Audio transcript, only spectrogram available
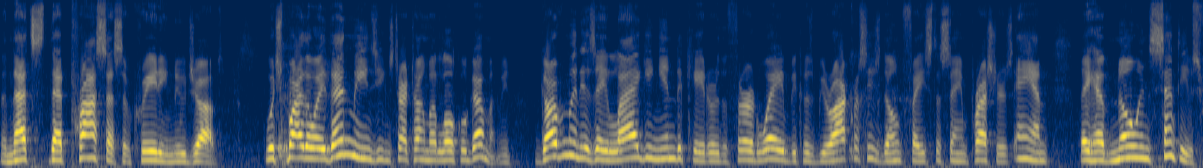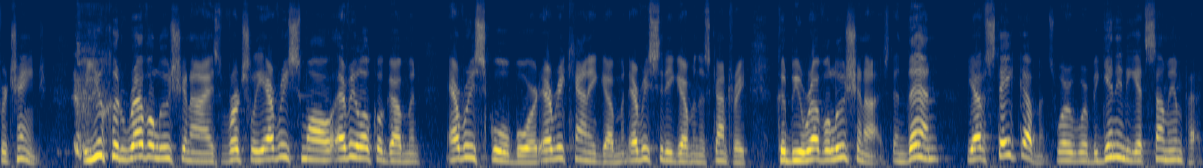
And that's that process of creating new jobs, which by the way then means you can start talking about local government. I mean, government is a lagging indicator of the third wave because bureaucracies don't face the same pressures and they have no incentives for change. But you could revolutionize virtually every small, every local government, every school board, every county government, every city government in this country could be revolutionized. And then you have state governments where we're beginning to get some impact.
